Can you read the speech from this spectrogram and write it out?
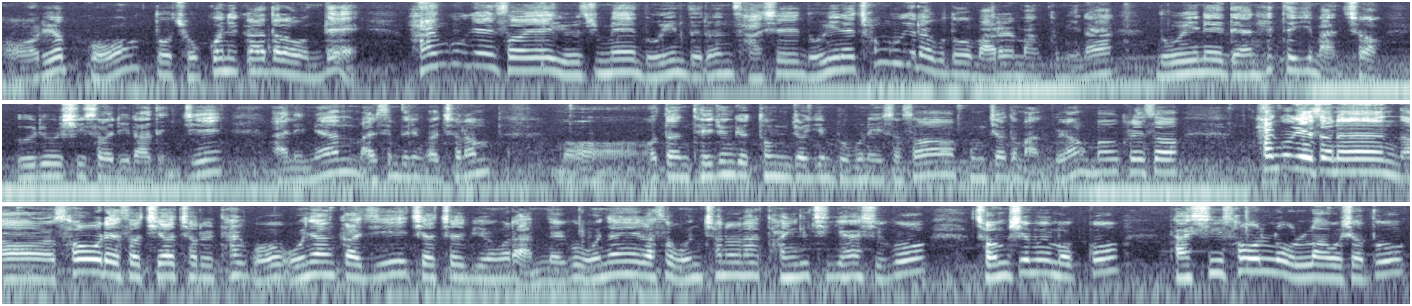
어렵고 또 조건이 까다로운데 한국에서의 요즘의 노인들은 사실 노인의 천국이라고도 말할 만큼이나 노인에 대한 혜택이 많죠. 의료시설이라든지 아니면 말씀드린 것처럼 뭐 어떤 대중교통적인 부분에 있어서 공짜도 많고요. 뭐 그래서 한국에서는 어 서울에서 지하철을 타고 온양까지 지하철 비용을 안 내고 온양에 가서 온천을 하- 당일치기 하시고 점심을 먹고 다시 서울로 올라오셔도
